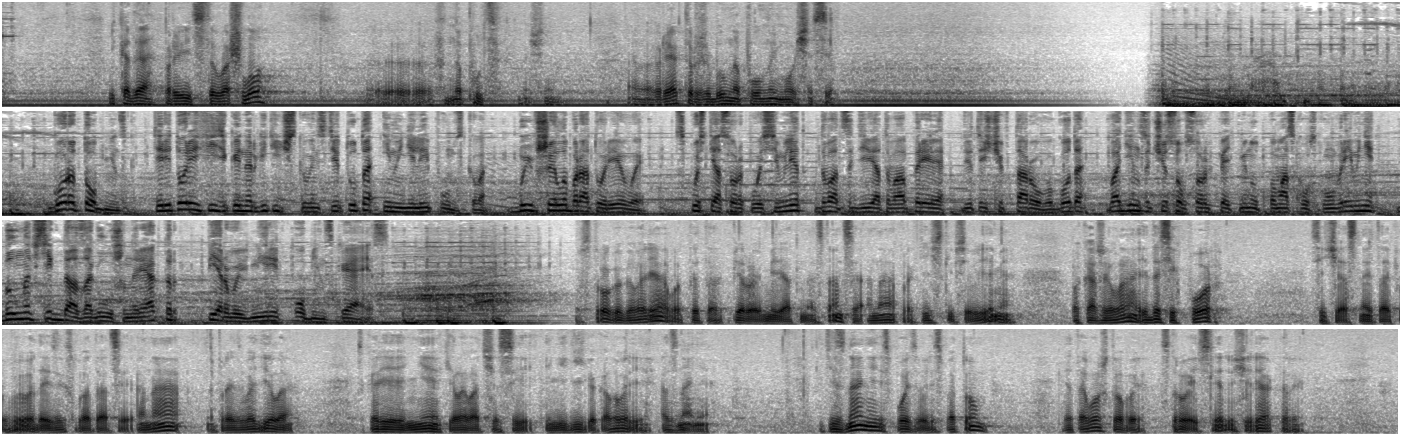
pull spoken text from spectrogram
И когда правительство вошло э, на путь, значит, э, реактор уже был на полной мощности. Город Обнинск. Территория физико-энергетического института имени Лейпунского. Бывшая лаборатория В. Спустя 48 лет, 29 апреля 2002 года, в 11 часов 45 минут по московскому времени, был навсегда заглушен реактор первой в мире Обнинской АЭС. Строго говоря, вот эта первая в атомная станция, она практически все время, пока жила, и до сих пор, сейчас на этапе вывода из эксплуатации, она производила скорее не киловатт-часы и не гигакалории, а знания. Эти знания использовались потом для того, чтобы строить следующие реакторы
